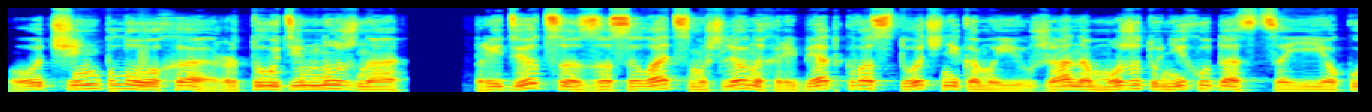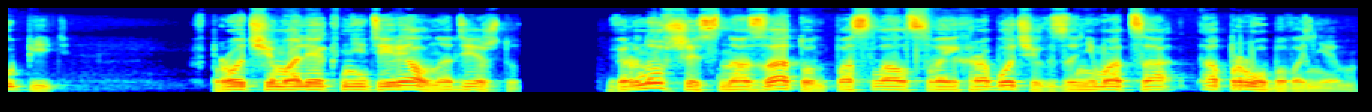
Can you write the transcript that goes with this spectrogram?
Очень плохо, ртуть им нужна. Придется засылать смышленых ребят к восточникам и южанам, может у них удастся ее купить. Впрочем, Олег не терял надежду. Вернувшись назад, он послал своих рабочих заниматься опробованием.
